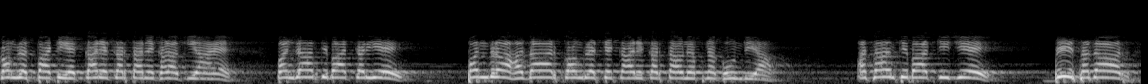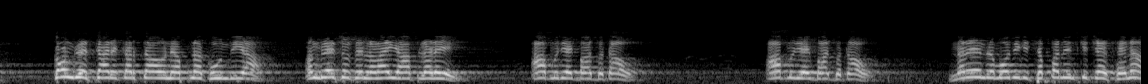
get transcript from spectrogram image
कांग्रेस पार्टी एक कार्यकर्ता ने खड़ा किया है। पंजाब की बात करिए, पंद्रह हज़ार कांग्रेस के कार्यकर्ताओं ने अपना खून दिया। असम की बात कीजिए, बीस हज़ार कांग्रेस कार्यकर्ताओं ने अपना खून दिया। अंग्रेज़ों से लड़ाई आप लड़े। आप मुझे एक बात बताओ। आप मुझे एक बात बताओ। नरेंद्र मोदी की छप्पन इंच की चेस्ट है ना?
